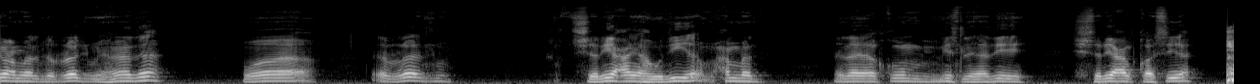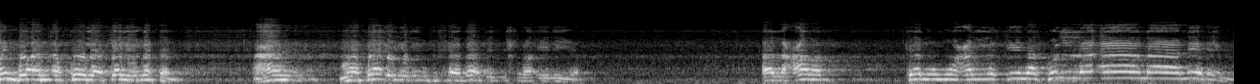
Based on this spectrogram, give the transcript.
يعمل بالرجم هذا والرجم شريعة يهودية محمد لا يقوم بمثل هذه الشريعة القاسية. أحب أن أقول كلمة عن نتائج الانتخابات الإسرائيلية. العرب كانوا معلقين كل آمالهم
